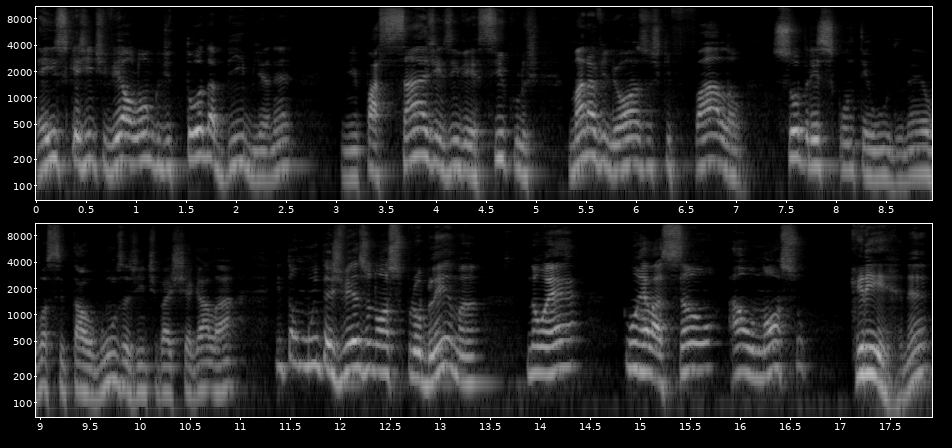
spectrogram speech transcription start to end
É isso que a gente vê ao longo de toda a Bíblia, né? Em passagens e versículos maravilhosos que falam sobre esse conteúdo. Né? Eu vou citar alguns, a gente vai chegar lá. Então, muitas vezes, o nosso problema não é com relação ao nosso crer. Né?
